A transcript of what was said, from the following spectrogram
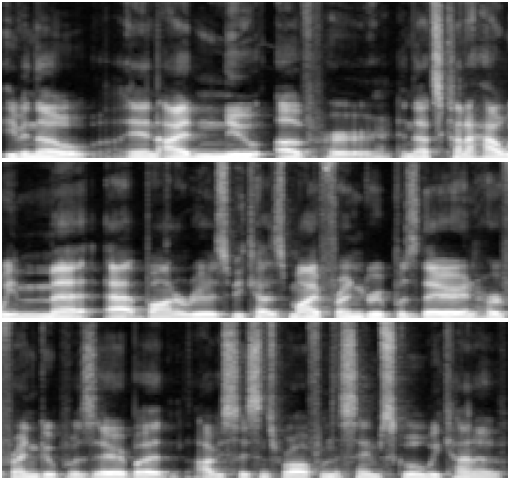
even though and I knew of her, and that's kind of how we met at Bonnaroo is because my friend group was there and her friend group was there, but obviously since we're all from the same school, we kind of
